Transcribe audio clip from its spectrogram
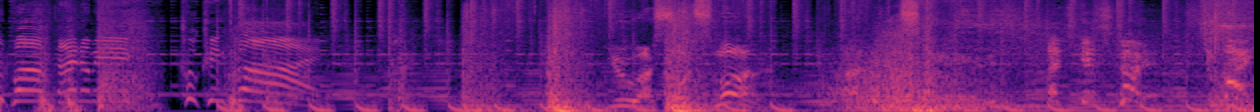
Super Dynamic Cooking Time! You are so small. I'm scared. Let's get started! Fight!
